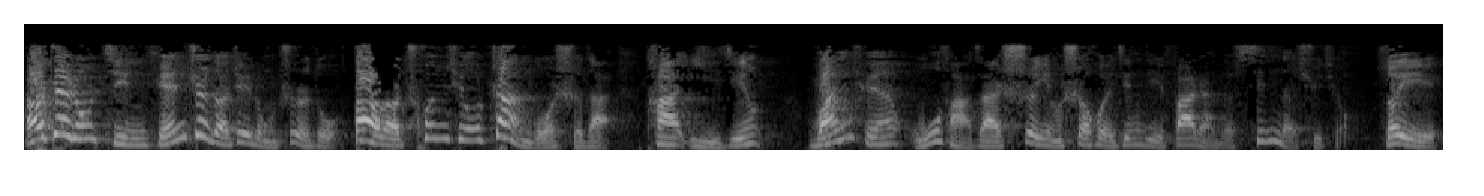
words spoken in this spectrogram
而这种井田制的这种制度，到了春秋战国时代，它已经完全无法再适应社会经济发展的新的需求。所以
